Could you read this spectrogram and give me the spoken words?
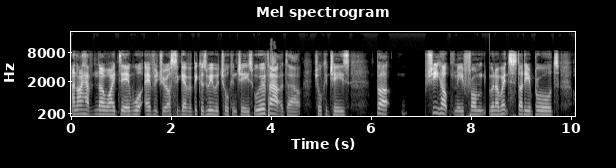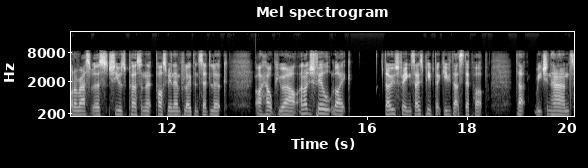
and I have no idea what ever drew us together because we were chalk and cheese. We were without a doubt chalk and cheese. But she helped me from when I went to study abroad on Erasmus. She was a person that passed me an envelope and said, Look, I'll help you out. And I just feel like those things, those people that give you that step up, that reaching hand,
